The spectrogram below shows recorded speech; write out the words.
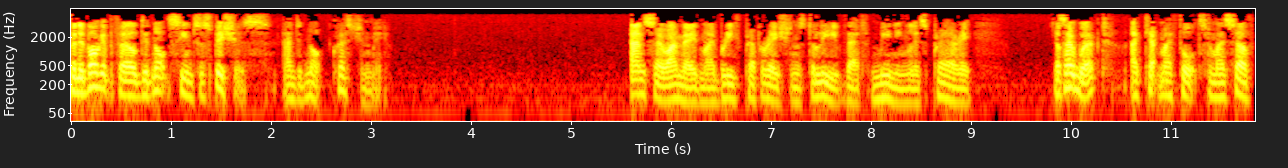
for Nebogipfel did not seem suspicious, and did not question me. And so I made my brief preparations to leave that meaningless prairie. As I worked, I kept my thoughts to myself.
